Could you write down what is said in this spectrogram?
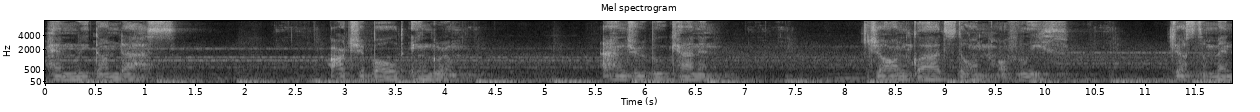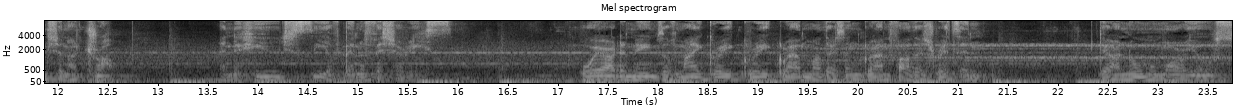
Henry Dundas, Archibald Ingram, Andrew Buchanan, John Gladstone of Leith, just to mention a drop in the huge sea of beneficiaries. Where are the names of my great great grandmothers and grandfathers written? There are no memorials,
